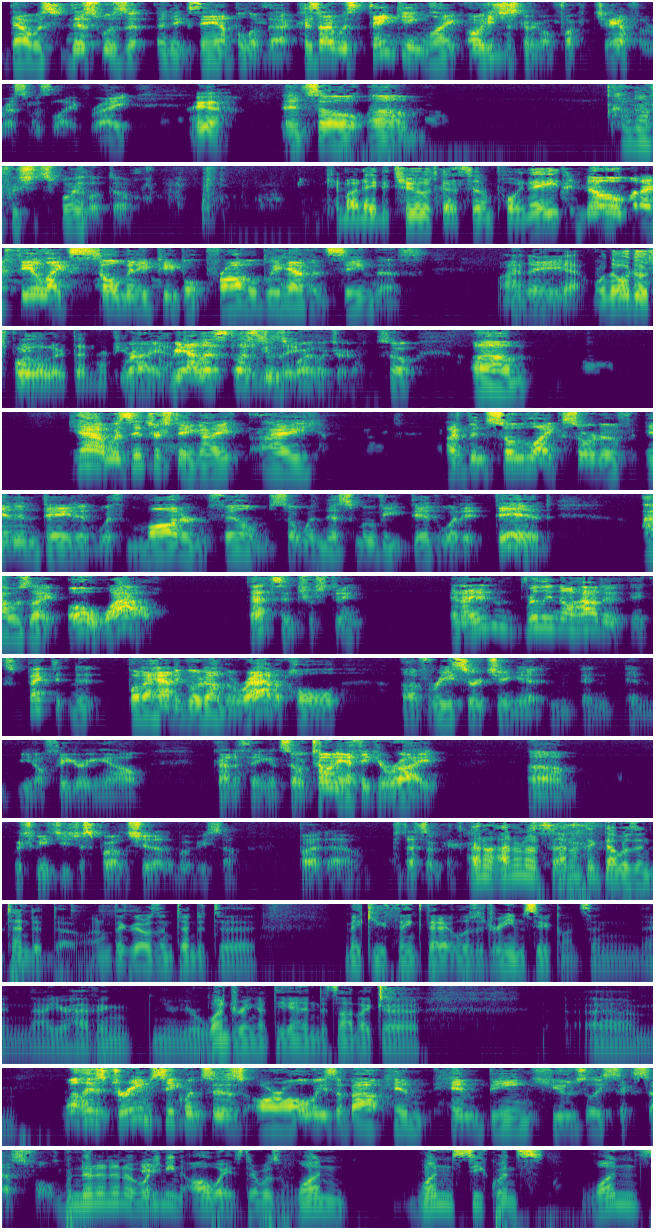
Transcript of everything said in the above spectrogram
that was this was a, an example of that because I was thinking like, oh, he's just gonna go fucking jail for the rest of his life, right? Yeah. And so, um, I don't know if we should spoil it though. Came out in 82. It's got a 7.8. I know, but I feel like so many people probably haven't seen this. They- yeah. Well, then we'll do a spoiler alert then. If you right? don't, Yeah, let's let's do the spoiler alert. So, um, yeah, it was interesting. I I I've been so like sort of inundated with modern films. So when this movie did what it did, I was like, oh wow, that's interesting. And I didn't really know how to expect it but I had to go down the rabbit hole of researching it and, and, and you know figuring out kind of thing. And so Tony, I think you're right. Um, which means you just spoiled the shit out of the movie. So, but um, but that's okay. I don't. I don't know. If, I don't think that was intended, though. I don't think that was intended to make you think that it was a dream sequence, and and now you're having you're, you're wondering at the end. It's not like a. Um. Well, his dream sequences are always about him him being hugely successful. No, no, no, no. What do you mean? Always. There was one one sequence, one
